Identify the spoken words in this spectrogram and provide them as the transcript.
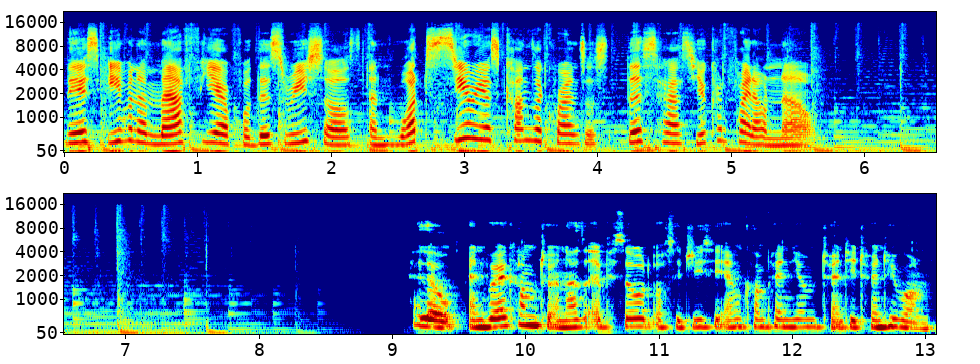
There's even a mafia for this resource, and what serious consequences this has, you can find out now. Hello, and welcome to another episode of the GCM Compendium 2021.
